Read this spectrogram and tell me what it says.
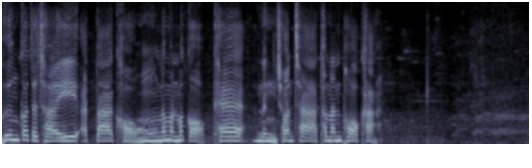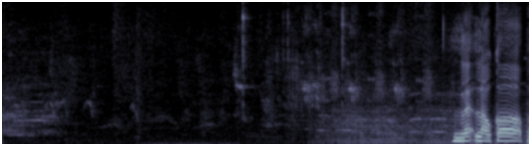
พึ่งก็จะใช้อัตราของน้ำมันมะกอกแค่ 1 ช้อนชาเท่านั้นพอค่ะ และเราก็ผ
